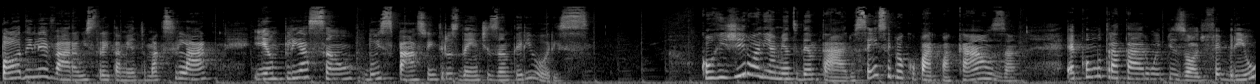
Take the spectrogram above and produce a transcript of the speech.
podem levar ao estreitamento maxilar e ampliação do espaço entre os dentes anteriores. Corrigir o alinhamento dentário sem se preocupar com a causa é como tratar um episódio febril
